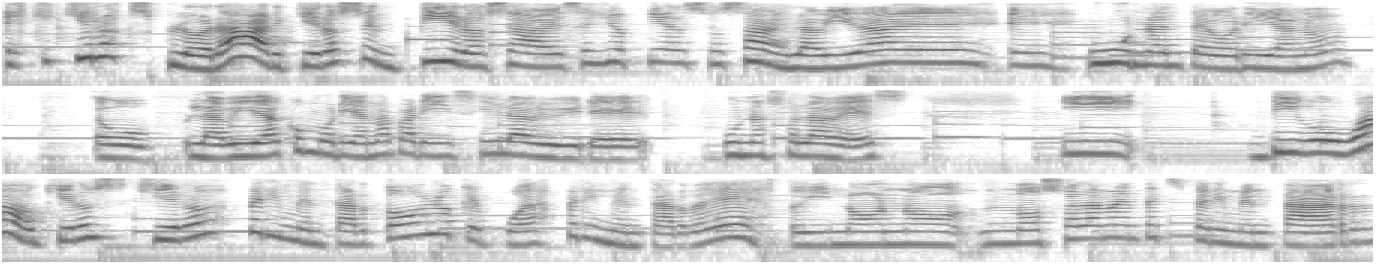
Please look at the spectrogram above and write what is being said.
es que quiero explorar, quiero sentir, o sea, a veces yo pienso, sabes, la vida es, es una en teoría, ¿no? O la vida como Oriana París y la viviré una sola vez. Y digo, wow, quiero, quiero experimentar todo lo que pueda experimentar de esto y no, no, no solamente experimentar,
